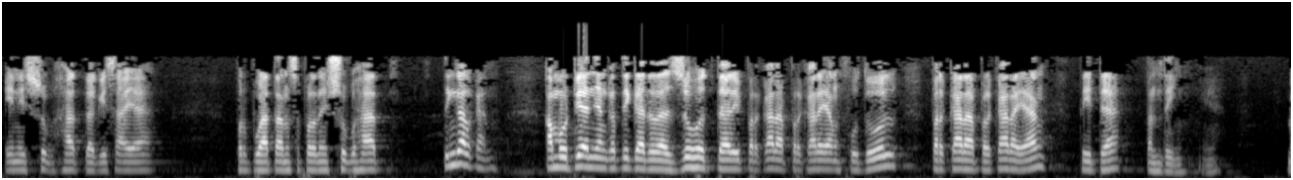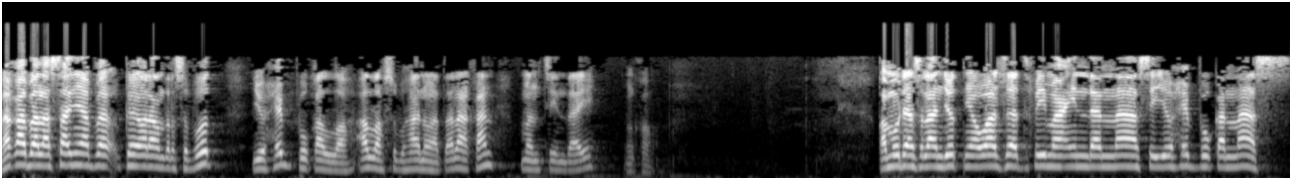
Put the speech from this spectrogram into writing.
Ini subhat bagi saya. Perbuatan seperti subhat, tinggalkan. Kemudian yang ketiga adalah zuhud dari perkara-perkara yang fudul, perkara-perkara yang tidak penting. Ya. Maka balasannya ke orang tersebut yuhibbukallah. Allah Subhanahu wa taala akan mencintai engkau. Kemudian selanjutnya wazad fima indan nasi yuhibbukan nas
